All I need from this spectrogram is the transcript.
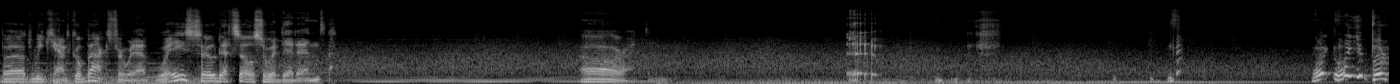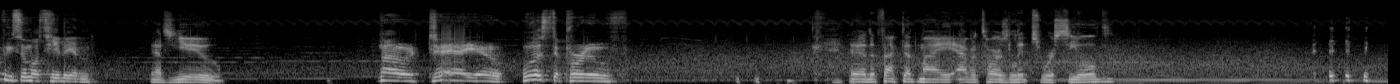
But we can't go back through that way, so that's also a dead end. Alright then. Why, why are you burping so much, Hillyan? That's you. How dare you? What's the proof? Uh, the fact that my avatar's lips were sealed.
